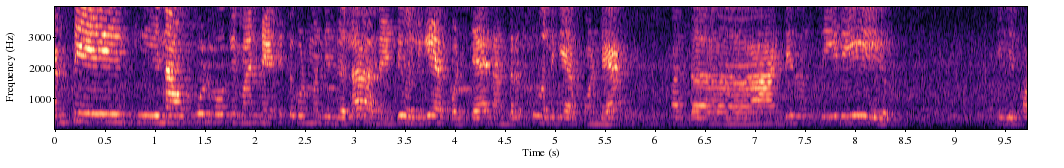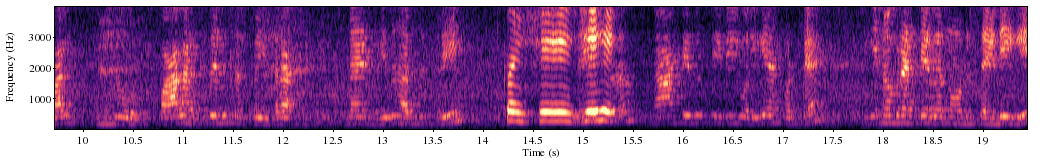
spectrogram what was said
ಅಂಟಿ ನಾವು ಕೂಡ ಹೋಗಿ ಮನೆ ನೆಟ್ಟಿ ತಗೊಂಡ್ ಬಂದಿದ್ವಲ್ಲ ನೆಟ್ಟಿ ಹೊಲಿಗೆ ಹಾಕೊಂಡೆ ನನ್ನ ಡ್ರೆಸ್ ಹೊಲಿಗೆ ಹಾಕೊಂಡೆ. ಮತ್ತ ಆಂಟಿದೊಂದು ಸೀರೆ ಇಲ್ಲಿ ಪಾಲ್ ಇದು ಪಾಲ್ ಹಚ್ಚದಲ್ಲಿ ಸ್ವಲ್ಪ ಈ ತರ ಇದು ಹರಿದಿತ್ರಿ. ಆಂಟಿದು ಸೀರೆ ಹೊಲಿಗೆ ಹಾಕೊಟ್ಟೆ ಈಗ ಇನ್ನೊಬ್ರು ಅಂಟಿ ಅದಾರ ನೋಡ್ರಿ ಸೈಡಿಗೆ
